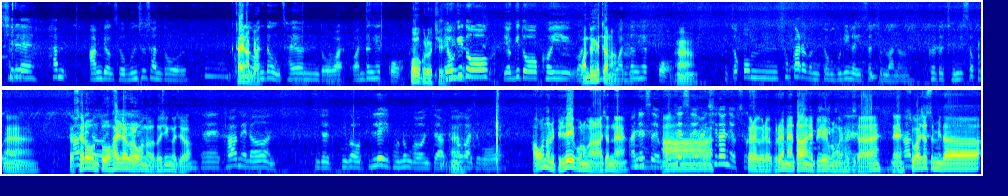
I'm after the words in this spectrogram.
실내 함 암벽 저 문수산도 자연 거의 암벽. 완등 자연도 와- 완등했고 어, 그렇지. 여기도 여기도 거의 완등- 완등했잖아. 완등했고 예, 그 조금 손가락은 좀 무리는 있었지만은 그래도 재밌었고요. 예. 자, 새로운 또 활력을 오늘 얻으신 거죠? 네, 다음에는 이제 이거 빌레이 보는 거 이제 배워가지고 아, 오늘은 빌레이 보는 거 안 하셨네. 안 했어요. 못 아, 했어요. 할 시간이 없어서. 그래, 그래. 그러면 다음에 빌레이 보는 거 합시다. 네, 다음에. 수고하셨습니다.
